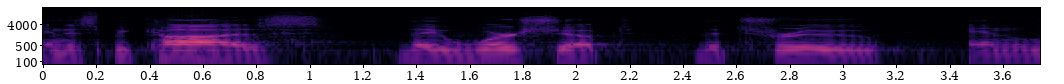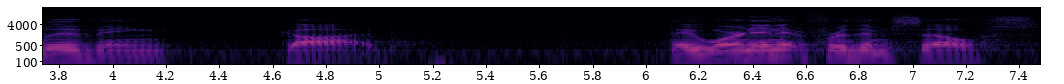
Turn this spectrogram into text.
And it's because they worshiped the true and living God. They weren't in it for themselves,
